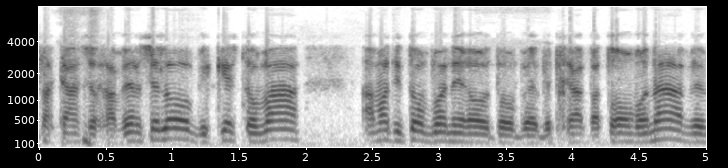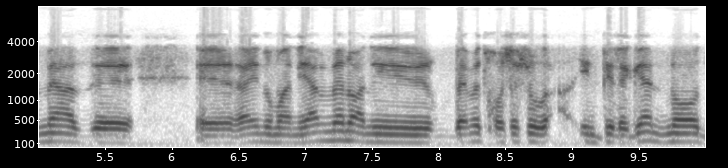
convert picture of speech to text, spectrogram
שחקן של חבר שלו, ביקש טובה, אמרתי טוב בוא נראה אותו בתחילת בטרום עונה ומאז אה, אה, ראינו מה נהיה ממנו, אני באמת חושב שהוא אינטליגנט מאוד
